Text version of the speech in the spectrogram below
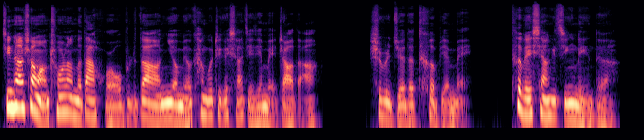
经常上网冲浪的大伙儿，我不知道你有没有看过这个小姐姐美照的啊？是不是觉得特别美，特别像个精灵，对吧？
